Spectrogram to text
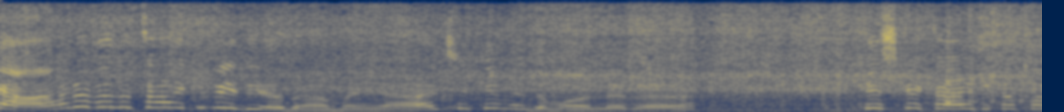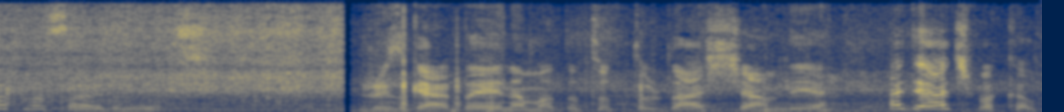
Ya arabanı takip ediyordu ama ya. Çekemedim oraları. Keşke kaydı kapatmasaydım hiç. Rüzgar dayanamadı. Tutturdu açacağım diye. Hadi aç bakalım.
